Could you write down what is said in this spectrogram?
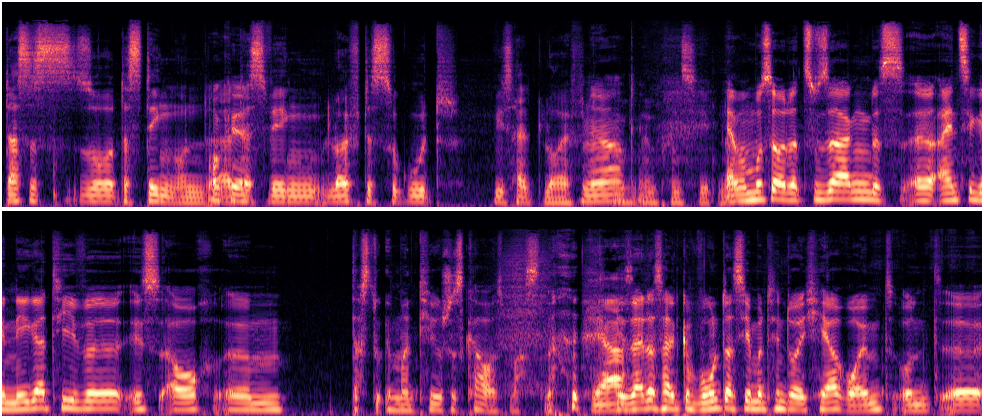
das ist so das Ding. Und Okay. äh, deswegen läuft es so gut, wie es halt läuft Ja, im, im Prinzip. Ne? Ja, man muss auch dazu sagen, das äh, einzige Negative ist auch, ähm, dass du immer ein tierisches Chaos machst. Ne? Ja. Ihr seid das halt gewohnt, dass jemand hinter euch herräumt und äh,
